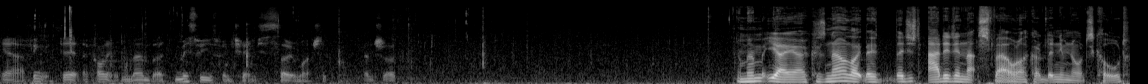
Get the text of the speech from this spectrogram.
Yeah, I think it did. I can't even remember. The mystery's been changed so much. I remember, yeah, yeah, because now like they they just added in that spell. Like I didn't even know what it's called.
